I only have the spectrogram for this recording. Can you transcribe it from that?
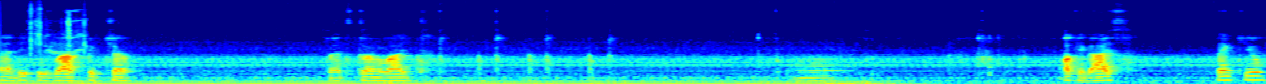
And this is last picture. Let's turn light. Mm. okay guys. Thank you.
